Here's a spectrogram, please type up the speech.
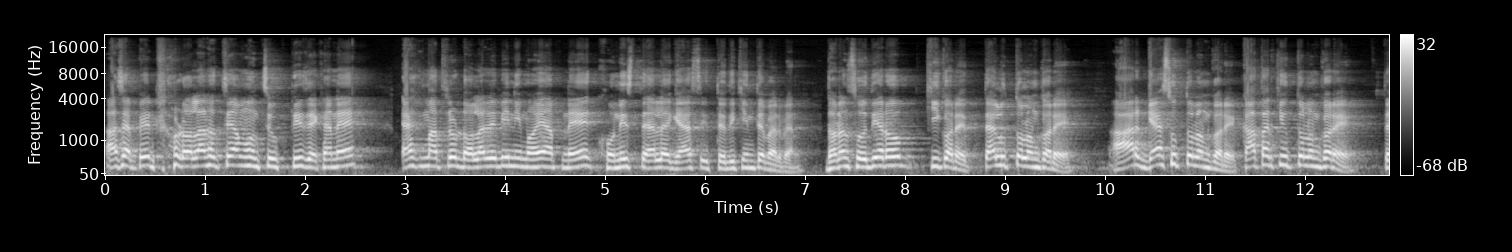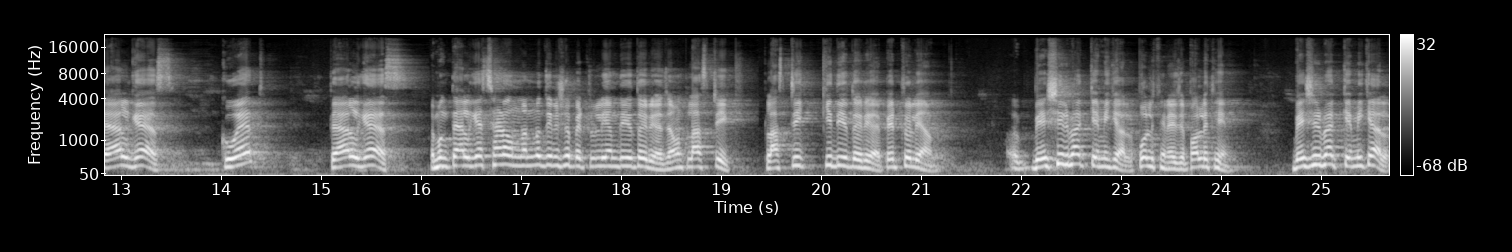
আচ্ছা পেট্রো ডলার হচ্ছে এমন চুক্তি যেখানে একমাত্র ডলারের বিনিময়ে আপনি খনিজ, তেল, গ্যাস ইত্যাদি কিনতে পারবেন। ধরেন সৌদি আরব কি করে? তেল উত্তোলন করে। আর গ্যাস উত্তোলন করে। কাতার কি উত্তোলন করে? তেল, গ্যাস। কুয়েত, তেল, গ্যাস। এবং তেল, গ্যাস ছাড়া অন্যান্য জিনিসও পেট্রোলিয়াম দিয়ে তৈরি হয়, যেমন প্লাস্টিক। প্লাস্টিক কি দিয়ে তৈরি হয়? পেট্রোলিয়াম। বেশিরভাগ কেমিক্যাল, পলিথিন, এই যে পলিথিন। বেশিরভাগ কেমিক্যাল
